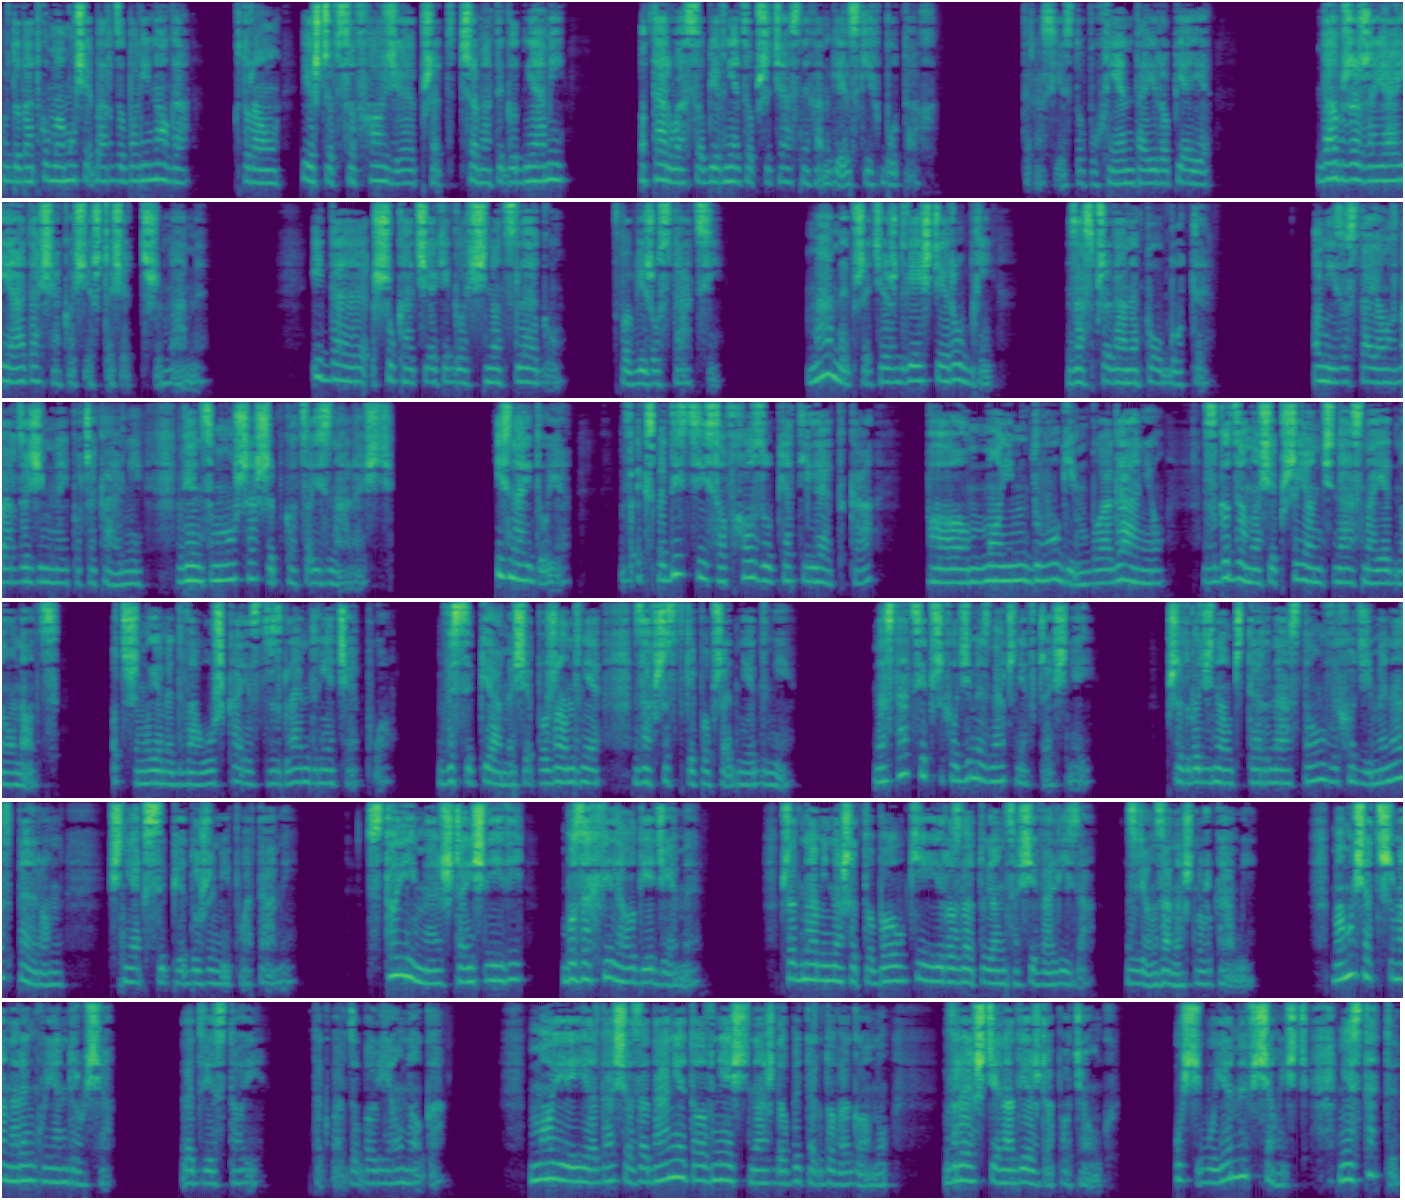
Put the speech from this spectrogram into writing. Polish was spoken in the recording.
W dodatku mamusie bardzo boli noga, którą jeszcze w sowchozie przed trzema tygodniami otarła sobie w nieco przyciasnych angielskich butach. Teraz jest opuchnięta i ropieje. Dobrze, że ja i Adaś jakoś jeszcze się trzymamy. Idę szukać jakiegoś noclegu w pobliżu stacji. Mamy przecież dwieście rubli za sprzedane półbuty. Oni zostają w bardzo zimnej poczekalni, więc muszę szybko coś znaleźć. I znajduję. W ekspedycji sowchozu Piatiletka, po moim długim błaganiu, zgodzono się przyjąć nas na jedną noc. Otrzymujemy dwa łóżka, jest względnie ciepło. Wysypiamy się porządnie za wszystkie poprzednie dni. Na stację przychodzimy znacznie wcześniej. Przed godziną czternastą wychodzimy na peron. Śnieg sypie dużymi płatami. Stoimy szczęśliwi, bo za chwilę odjedziemy. Przed nami nasze tobołki i rozlatująca się waliza, związana sznurkami. Mamusia trzyma na ręku Jędrusia. Ledwie stoi, tak bardzo boli ją noga. Moje i Adasia zadanie to wnieść nasz dobytek do wagonu. Wreszcie nadjeżdża pociąg. Usiłujemy wsiąść. Niestety,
